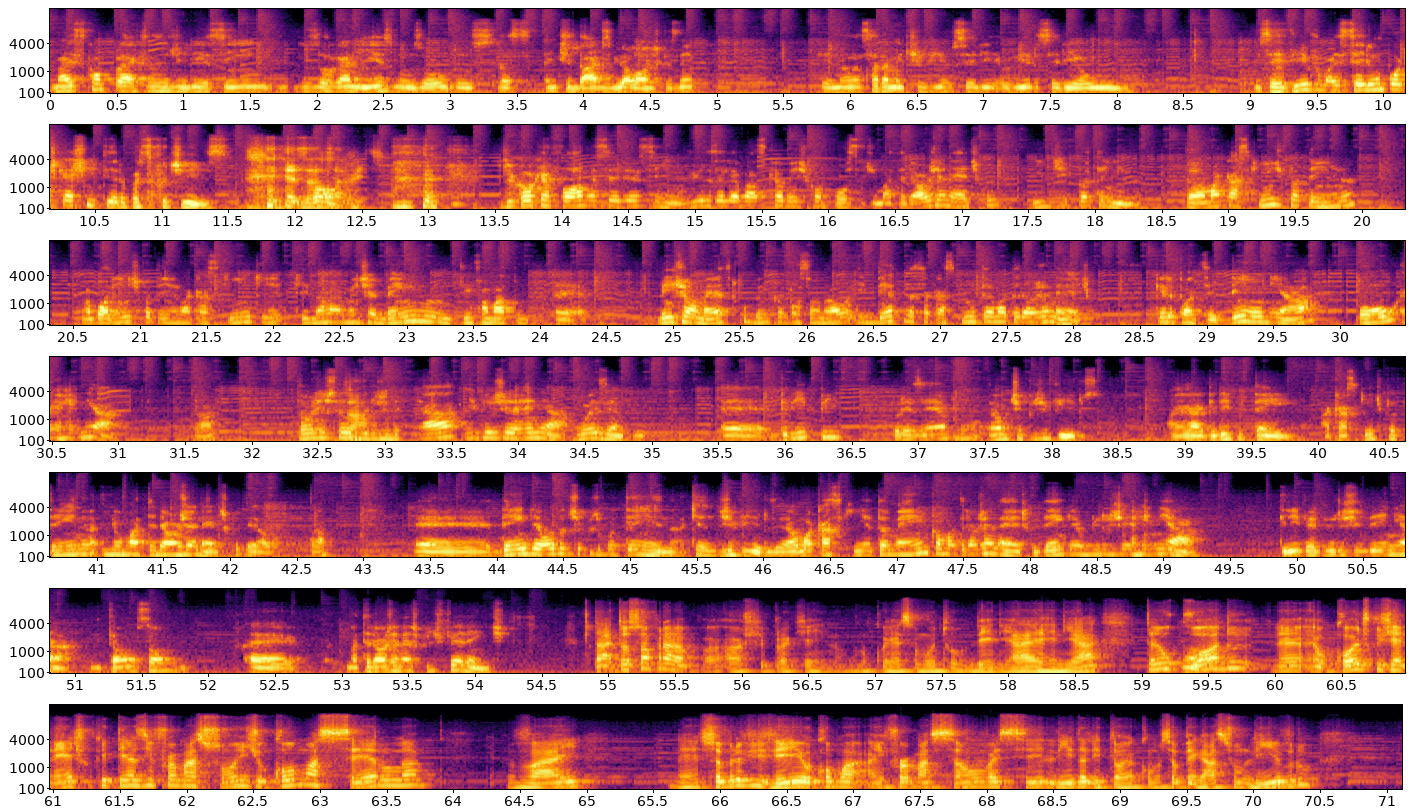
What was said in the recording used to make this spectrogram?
mais complexas, eu diria assim, dos organismos ou dos, das entidades biológicas, né? Porque não necessariamente o vírus seria, o vírus seria um, um ser vivo, mas seria um podcast inteiro para discutir isso. Exatamente. Bom, de qualquer forma, seria assim: o vírus ele é basicamente composto de material genético e de proteína. Então, é uma casquinha de proteína, uma bolinha de proteína, uma casquinha que, que normalmente é bem. tem formato é, bem geométrico, bem proporcional, e dentro dessa casquinha tem material genético que ele pode ser DNA ou RNA, tá? Então a gente tem tá. o vírus de DNA e vírus de RNA. Um exemplo, é, gripe, por exemplo, é um tipo de vírus. A gripe tem a casquinha de proteína e o material genético dela, tá? É, dengue é outro tipo de proteína, que é de vírus, é uma casquinha também com material genético. Dengue é vírus de RNA, gripe é vírus de DNA. Então são é, material genético diferente. Tá, então só para acho que para quem não conhece muito DNA, RNA, então é o código, né, é o código genético que tem as informações de como a célula vai né, sobreviver ou como a, a, informação vai ser lida ali. Então é como se eu pegasse um livro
